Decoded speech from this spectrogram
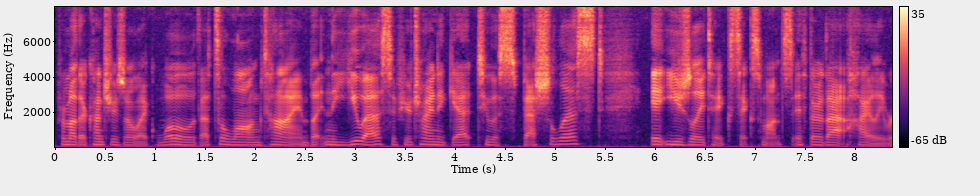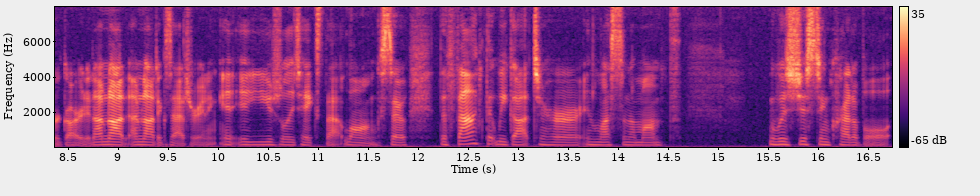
from other countries are like whoa that's a long time. But in the us if you're trying to get to a specialist it usually takes six months if they're that highly regarded. I'm not i'm not exaggerating. It, it usually takes that long. So the fact that we got to her in less than a month was just incredible.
